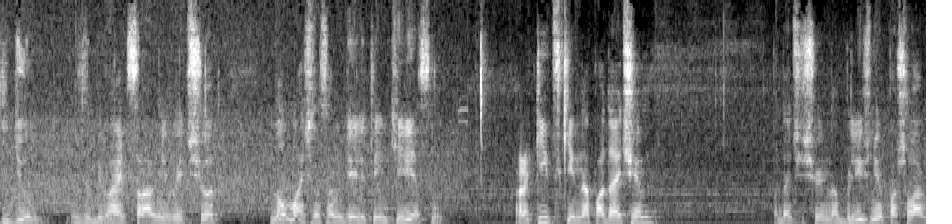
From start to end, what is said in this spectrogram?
Дидюн забивает, сравнивает счет. Но матч на самом деле-то интересный. Ракитский на подаче. Подача еще и на ближнюю пошла.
